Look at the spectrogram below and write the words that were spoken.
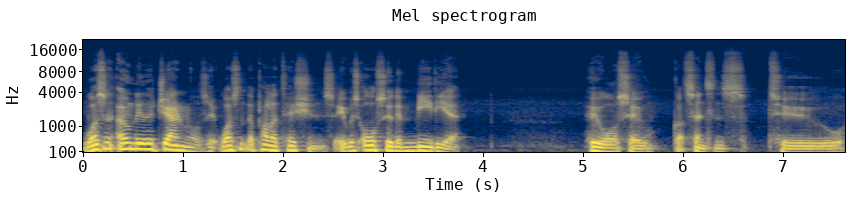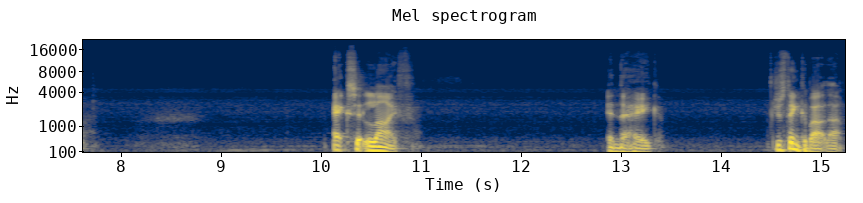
wasn't only the generals, it wasn't the politicians, it was also the media who also got sentenced to exit life in The Hague. Just think about that.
